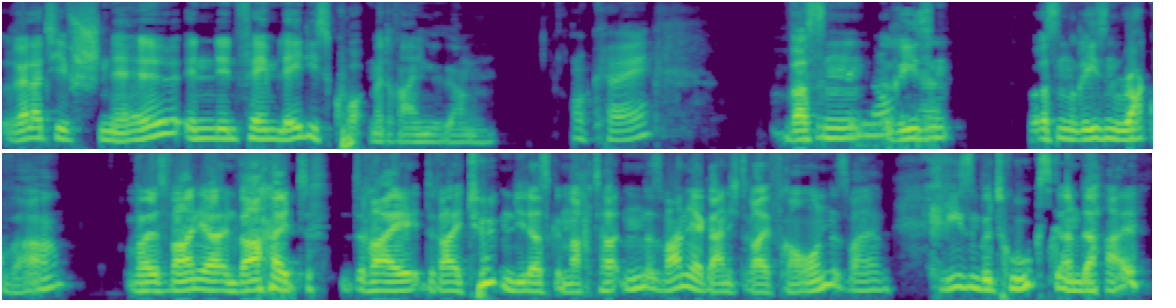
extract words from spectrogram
relativ schnell in den Fame Lady Squad mit reingegangen. Okay. Was ein riesen, ja. was ein riesen Ruck war, weil es waren ja in Wahrheit drei, drei Typen, die das gemacht hatten. Das waren ja gar nicht drei Frauen. Das war ein riesen Betrugsskandal.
